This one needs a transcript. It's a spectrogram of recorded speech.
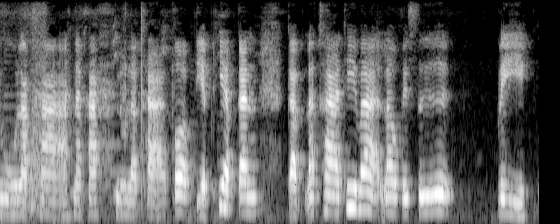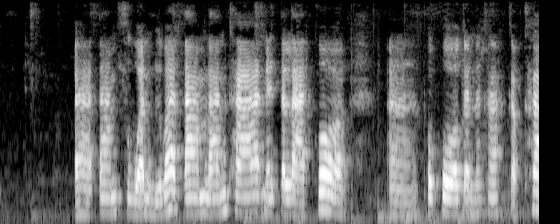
ดูราคานะคะ ดูราคาก็เปรียบเทียบกันกับราคาที่ว่าเราไปซื้อปลีกาตามสวนหรือว่าตามร้านค้าในตลาดก็พอๆกันนะคะกับค่า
